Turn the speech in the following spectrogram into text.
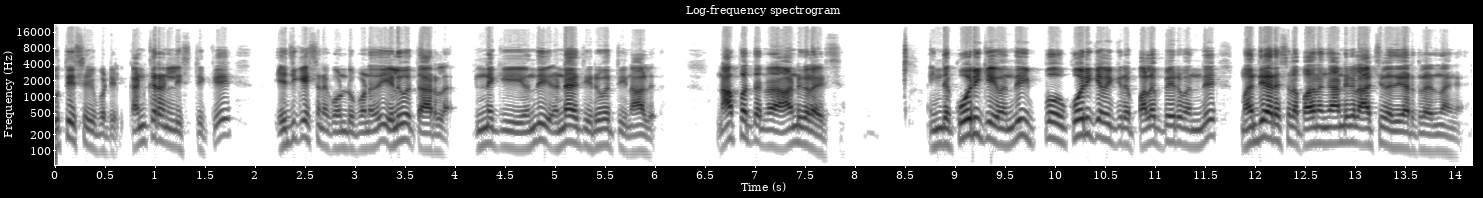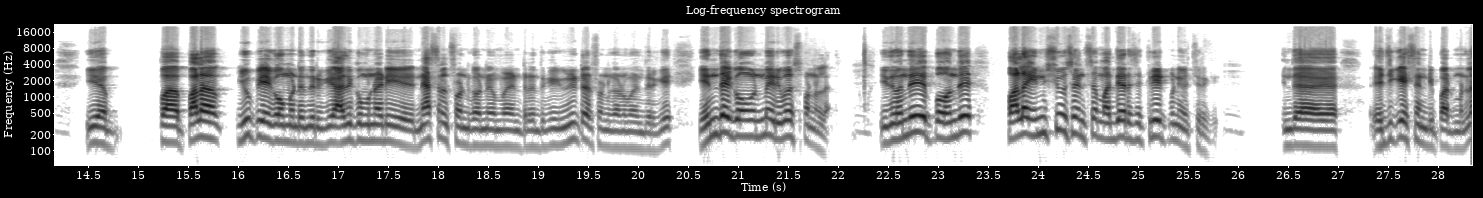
ஒத்திசைவு பட்டியல். கண்கரன் லிஸ்ட்டுக்கு எஜுகேஷனை கொண்டு போனது எழுபத்தாறில் இன்றைக்கி வந்து ரெண்டாயிரத்தி இருபத்தி நாலு. நாற்பத்தெட்டு ஆண்டுகள் ஆயிடுச்சு. இந்த கோரிக்கை வந்து இப்போது கோரிக்கை வைக்கிற பல பேர் வந்து மத்திய அரசில் பதினஞ்சு ஆண்டுகள் ஆட்சியில் அதிகாரத்தில் இருந்தாங்க. ப பல யூபிஏ கவர்மெண்ட் இருந்திருக்கு. அதுக்கு முன்னாடி நேஷனல் ஃப்ரண்ட் கவர்மெண்ட் இருந்திருக்கு யூனிட்டர் ஃப்ரண்ட் கவர்மெண்ட் இருந்திருக்கு. எந்த கவர்மெண்ட்டுமே ரிவர்ஸ் பண்ணலை. இது வந்து இப்போ வந்து பல இன்ஸ்டியூஷன்ஸை மத்திய அரசு கிரியேட் பண்ணி வச்சிருக்கு. இந்த எஜுகேஷன் டிபார்ட்மெண்ட்டில்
